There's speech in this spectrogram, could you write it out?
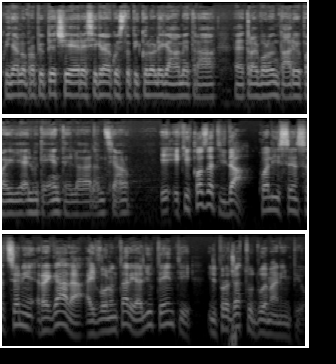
quindi hanno proprio piacere, si crea questo piccolo legame tra, eh, tra il volontario e poi l'utente, l'anziano. E, e, che cosa ti dà? Quali sensazioni regala ai volontari e agli utenti il progetto Due Mani in più?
